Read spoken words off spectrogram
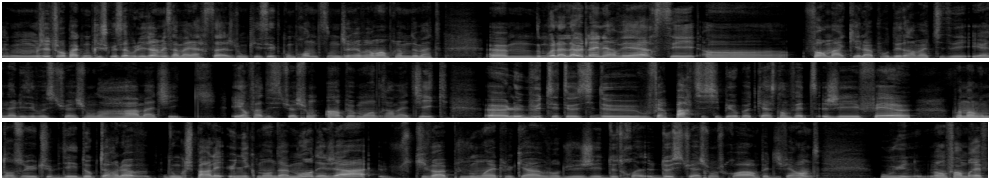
Hum, J'ai toujours pas compris ce que ça voulait dire, mais ça m'a l'air sage. Donc, essayez de comprendre, on dirait vraiment un problème de maths. Euh, donc voilà, la Hotline RVR, c'est un format qui est là pour dédramatiser et analyser vos situations dramatiques et en faire des situations un peu moins dramatiques. Euh, le but c'était aussi de vous faire participer au podcast. En fait, j'ai fait euh, pendant longtemps sur YouTube des Dr Love, donc je parlais uniquement d'amour déjà, ce qui va plus ou moins être le cas aujourd'hui. J'ai deux, trois, deux situations, je crois, un peu différentes ou une, mais enfin bref.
